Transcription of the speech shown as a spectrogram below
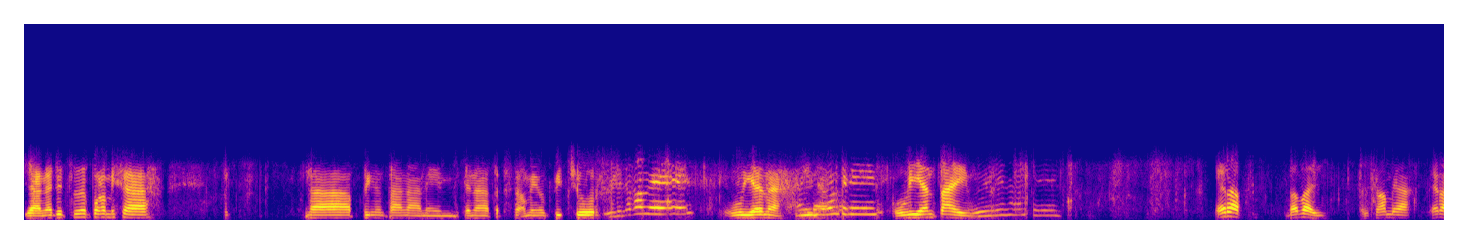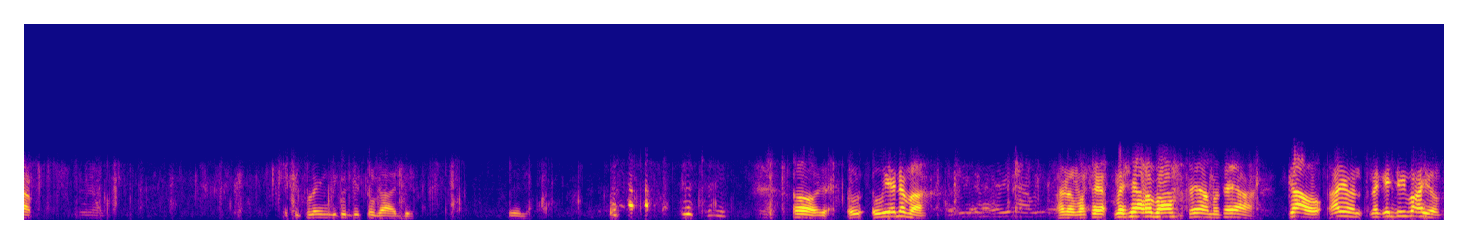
Yan, nandito na po kami sa na pinunta namin. Yan na, tapos na kami mag-picture. Uwi na kami! Uwian na. Uwi na kami! Uwian time. Uwi na kami! Erap. Bye-bye. Alis kami ha. Erap. Ito pala yung likod dito, gagi. Yun. oh, u- uwian na ba? Ano, masaya, masaya ka ba? Masaya, masaya. Ikaw, ayun, nag-enjoy ba kayo?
